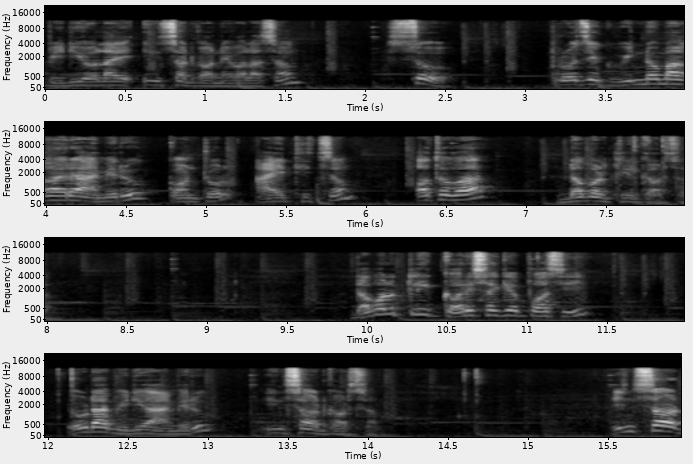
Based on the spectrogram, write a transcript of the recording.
भिडियोलाई इन्सर्ट गर्नेवाला छौँ। सो प्रोजेक्ट विन्डोमा गएर हामीहरू कन्ट्रोल आई थिच्छौँ अथवा डबल क्लिक गर्छौँ। डबल क्लिक गरिसकेपछि एउटा भिडियो हामीहरू इन्सर्ट गर्छौँ। इन्सर्ट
